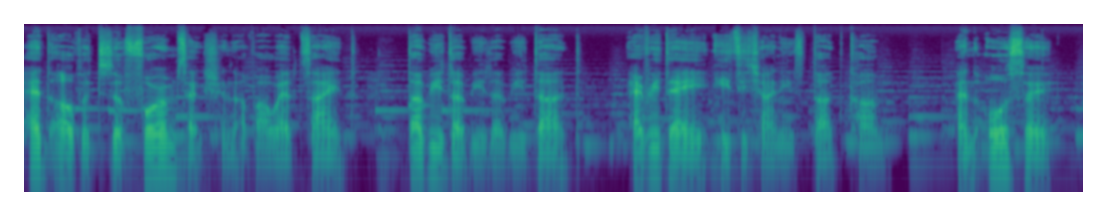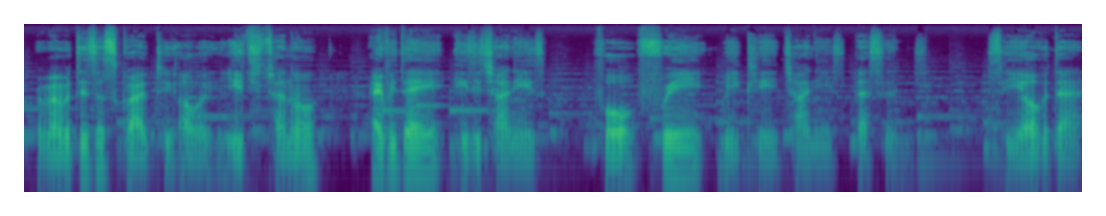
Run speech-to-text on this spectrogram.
head over to the forum section of our website www.everydayeasychinese.com and also remember to subscribe to our YouTube channel Everyday Easy Chinese for free weekly Chinese lessons. See you over there.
